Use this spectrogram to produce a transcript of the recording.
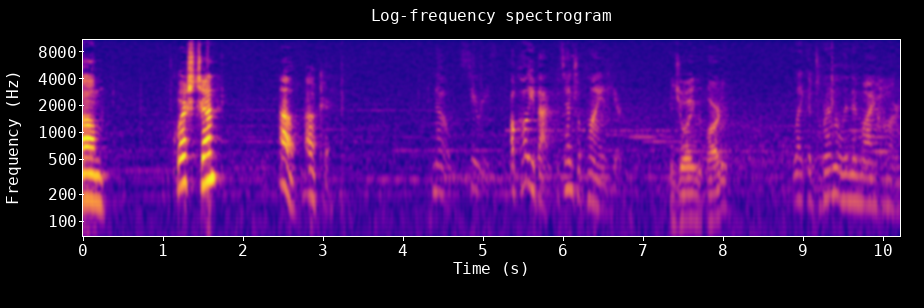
Um, question? Oh, okay. No, serious. I'll call you back. Potential client here. Enjoying the party? Like adrenaline in my heart.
